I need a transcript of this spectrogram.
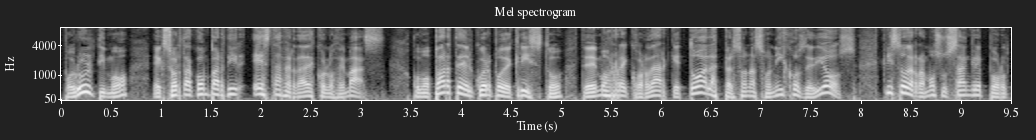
Por último, exhorta a compartir estas verdades con los demás. Como parte del cuerpo de Cristo, debemos recordar que todas las personas son hijos de Dios. Cristo derramó su sangre por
